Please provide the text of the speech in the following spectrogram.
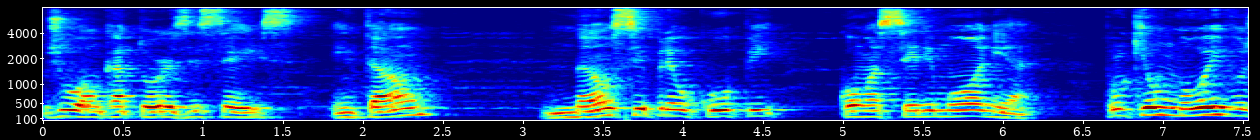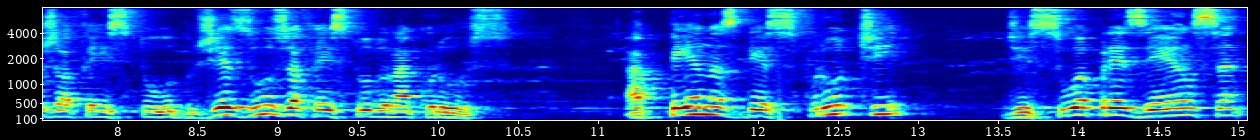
João 14, 6. Então, não se preocupe com a cerimônia, porque o noivo já fez tudo, Jesus já fez tudo na cruz. Apenas desfrute de sua presença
